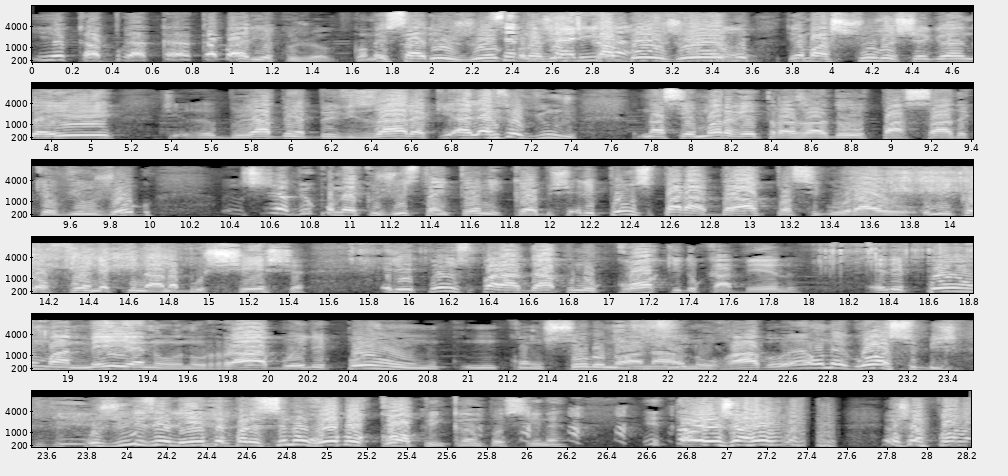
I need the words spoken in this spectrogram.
e acab- aca- acabaria com o jogo. Começaria o jogo, Você pra gente acabou o jogo, Acabou. tem uma chuva chegando aí, já me avisaram aqui. Aliás, eu vi um, na semana retrasada ou passada que eu vi um jogo. Você já viu como é que o juiz está entrando em campo? Ele põe uns paradrapos para segurar o, o microfone aqui na, na bochecha. Ele põe uns paradrapos no coque do cabelo. Ele põe uma meia no, no rabo. Ele põe um, um consolo no, na- no rabo. É um negócio, bicho. O juiz ele entra parecendo um Robocop em campo assim, né? Então eu já, eu já falo.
